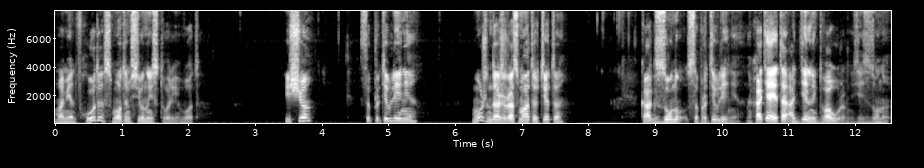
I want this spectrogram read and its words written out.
момент входа смотрим все на истории. Вот. Еще сопротивление. Можно даже рассматривать это как зону сопротивления. Хотя это отдельных два уровня. Здесь зону,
